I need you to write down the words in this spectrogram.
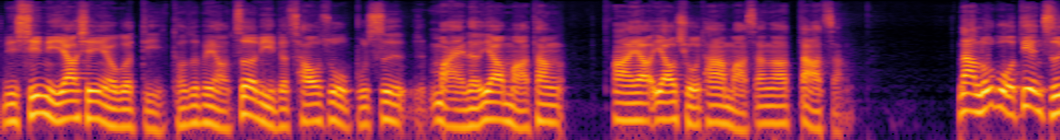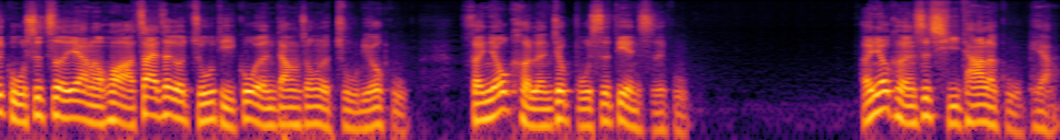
你心里要先有个底，投资朋友，这里的操作不是买了要马上，他要要求他马上要大涨。那如果电子股是这样的话，在这个筑底过程当中的主流股，很有可能就不是电子股。很有可能是其他的股票，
